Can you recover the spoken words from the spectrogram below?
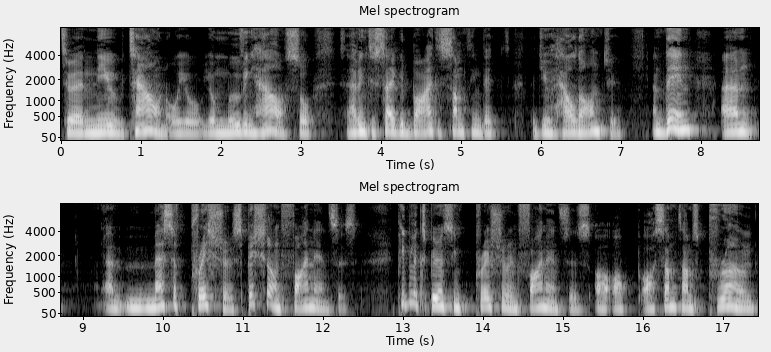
to a new town, or you're you're moving house, or having to say goodbye to something that that you held on to, and then um, massive pressure, especially on finances. People experiencing pressure in finances are, are, are sometimes prone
